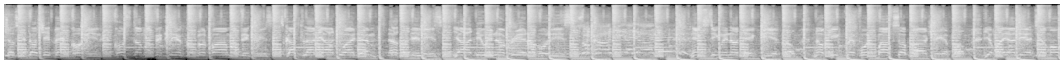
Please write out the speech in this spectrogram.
Just get her shit back come in. Customer fi clear couple palm fi grease. Scotland yard boy them, that's the list. Yard they we no afraid of police. Next thing we no take tape up. No kick we put box up or shape up. You violate your mouth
